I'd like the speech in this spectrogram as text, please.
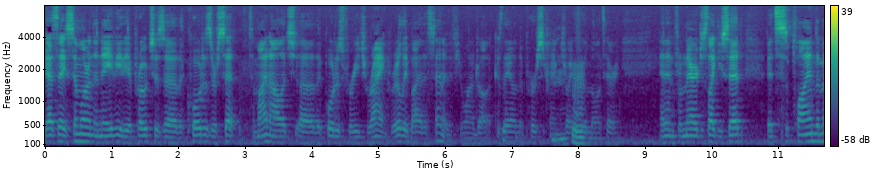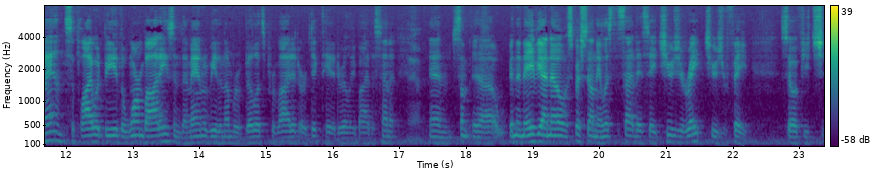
Yeah, I'd say similar in the Navy. The approach is uh, the quotas are set, to my knowledge, uh, the quotas for each rank really by the Senate, if you want to draw it, because they own the purse strings, mm-hmm. right, for the military. And then from there, just like you said, it's supply and demand. Supply would be the warm bodies, and demand would be the number of billets provided or dictated really by the Senate. Yeah. And some uh, in the Navy, I know, especially on the enlisted side, they say choose your rate, choose your fate. So if you ch-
